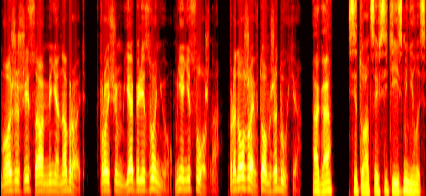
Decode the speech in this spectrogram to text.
Можешь и сам меня набрать. Впрочем, я перезвоню, мне несложно. Продолжай в том же духе. Ага. Ситуация в сети изменилась.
